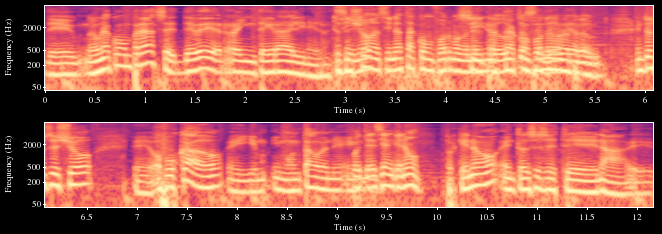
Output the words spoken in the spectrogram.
de una compra se debe reintegrar el dinero. Entonces si, yo, no, si no estás conforme con si el no producto, estás se conforme con el producto. Entonces yo, eh, ofuscado eh, y, y montado en, en- Pues te decían que no. ¿Por qué no? Entonces, este, nada, eh,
